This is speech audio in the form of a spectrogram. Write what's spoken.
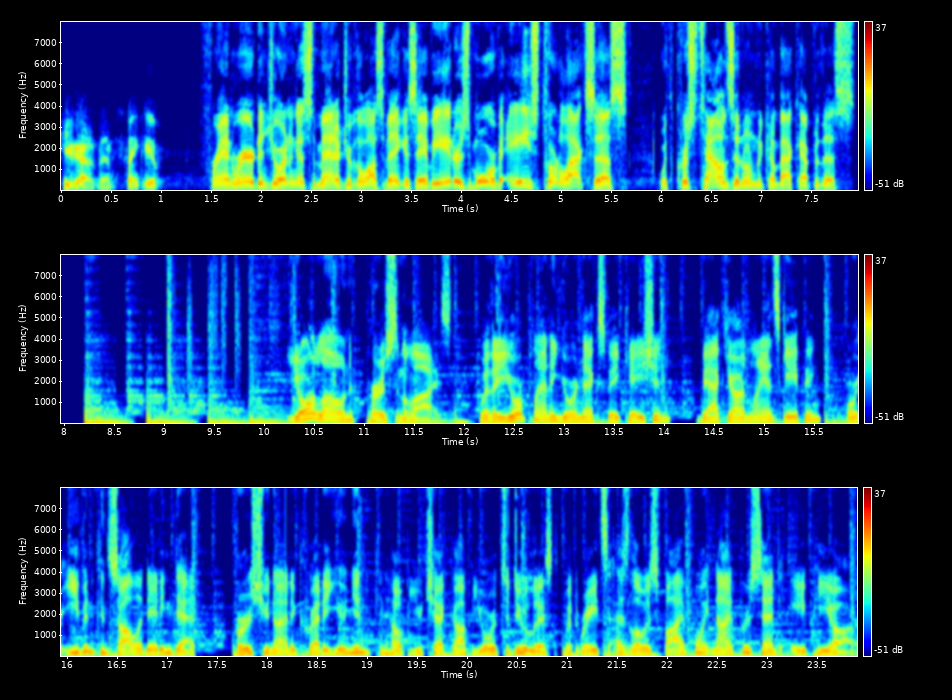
You got it, Vince. Thank you. Fran Riordan joining us, the manager of the Las Vegas Aviators. More of A's Total Access with Chris Townsend when we come back after this. Your loan personalized. Whether you're planning your next vacation, backyard landscaping, or even consolidating debt, First United Credit Union can help you check off your to do list with rates as low as 5.9% APR.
